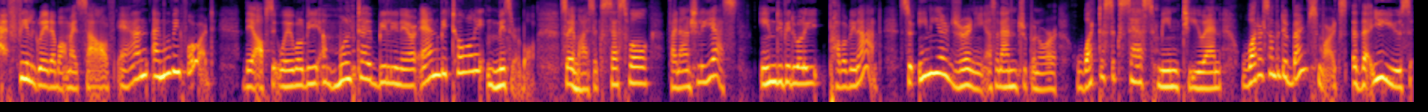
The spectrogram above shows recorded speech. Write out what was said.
I feel great about myself and I'm moving forward. The opposite way will be a multi billionaire and be totally miserable. So, am I successful? Financially, yes. Individually, probably not. So, in your journey as an entrepreneur, what does success mean to you, and what are some of the benchmarks that you use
